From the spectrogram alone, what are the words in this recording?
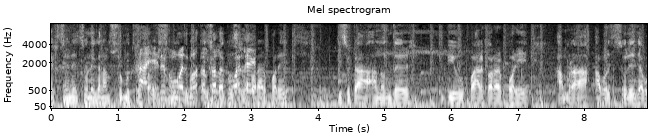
একজনে চলে গেলাম সমুদ্র পাড়ে। সমুদ্র কিছুটা গোসল করার পরে কিছুটা আনন্দের ভিউ পার করার পরে আমরা আবার চলে যাব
